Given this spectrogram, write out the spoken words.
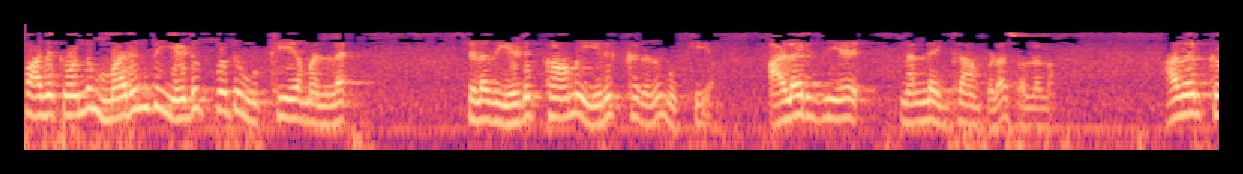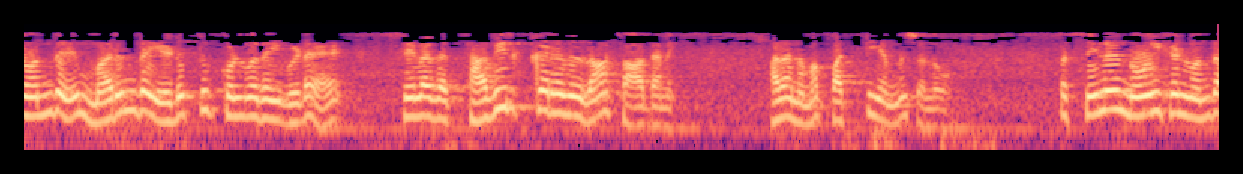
அதுக்கு வந்து மருந்து எடுப்பது முக்கியம் அல்ல சிலது எடுக்காம இருக்கிறது முக்கியம். அலர்ஜிய நல்ல எக்ஸாம்பிளா சொல்லலாம். அதற்கு வந்து மருந்தை எடுத்துக்கொள்வதை விட சிலதை தவிர்க்கிறது தான் சாதனை. அதை நம்ம பத்தியம்னு சொல்லுவோம். இப்ப சில நோய்கள் வந்து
